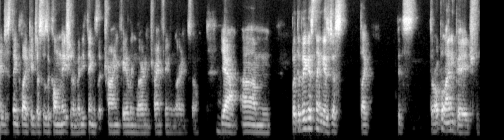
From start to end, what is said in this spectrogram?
I just think like it just was a culmination of many things like trying, failing, learning, trying, failing, learning. So yeah. Um, but the biggest thing is just like it's throw up a landing page,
